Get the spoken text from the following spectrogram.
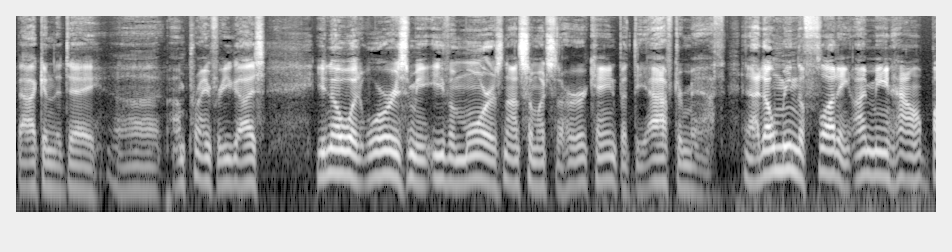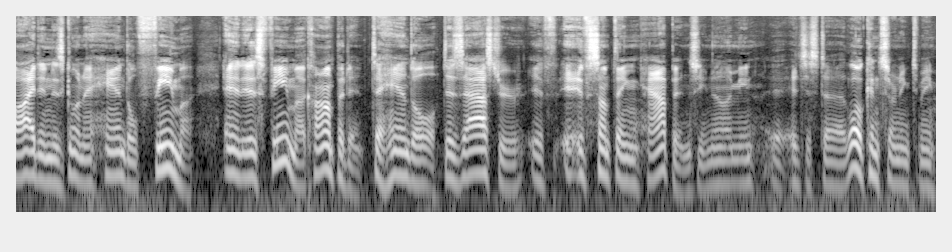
back in the day. Uh, I'm praying for you guys. You know what worries me even more is not so much the hurricane, but the aftermath. And I don't mean the flooding, I mean how Biden is going to handle FEMA. And is FEMA competent to handle disaster if, if something happens? You know, I mean, it's just a little concerning to me.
